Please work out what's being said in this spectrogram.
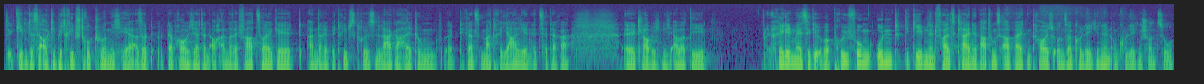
geben das ja auch die Betriebsstrukturen nicht her. Also da brauche ich ja dann auch andere Fahrzeuge, andere Betriebsgrößen, Lagerhaltung, äh, die ganzen Materialien etc. Äh, Glaube ich nicht. Aber die regelmäßige Überprüfung und gegebenenfalls kleine Wartungsarbeiten traue ich unseren Kolleginnen und Kollegen schon zu.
